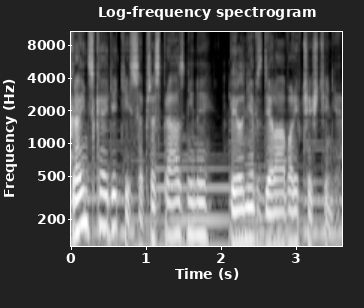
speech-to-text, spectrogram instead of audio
Ukrajinské děti se přes prázdniny pilně vzdělávali v češtině.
